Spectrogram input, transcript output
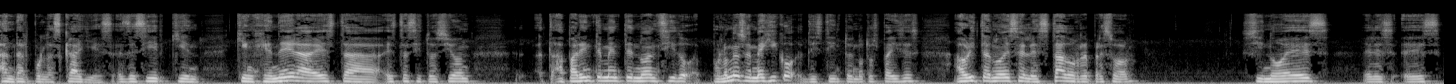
andar por las calles. Es decir, quien, quien genera esta, esta situación aparentemente no han sido, por lo menos en México, distinto en otros países, ahorita no es el Estado represor, sino es, es, es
